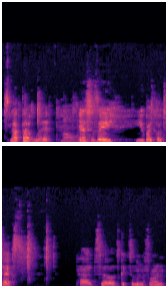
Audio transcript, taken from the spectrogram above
it's not that wet. No. And this is a U by Kotex pad, so let's get some in the front.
